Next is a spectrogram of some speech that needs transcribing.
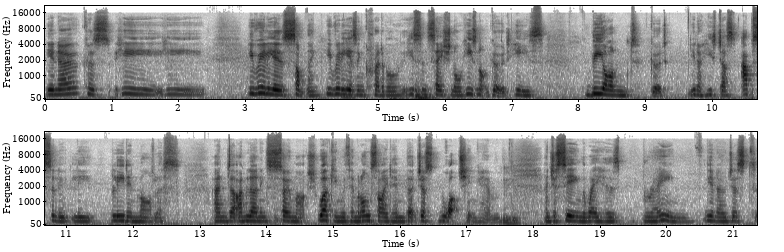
you know because he he he really is something. He really Yeah. is incredible. He's sensational. He's not good. He's beyond good. You know he's just absolutely bleeding marvelous and uh, i'm learning so much working with him alongside him but just watching him hmm and just seeing the way his brain, you know, just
